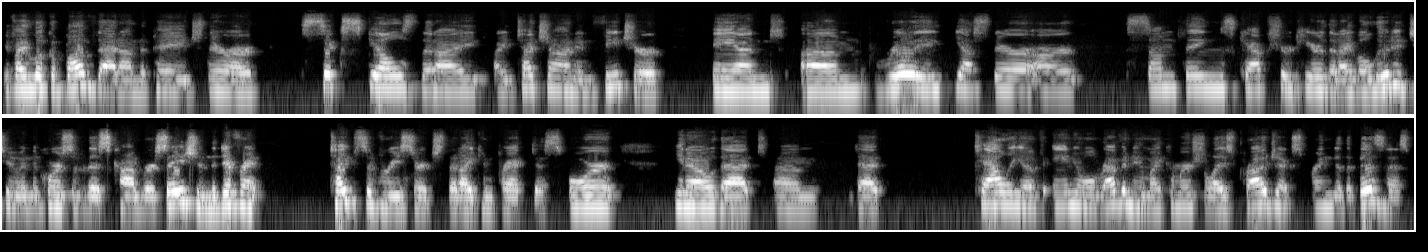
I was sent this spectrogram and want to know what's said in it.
if I look above that on the page, there are six skills that I, I touch on and feature. And um, really, yes, there are some things captured here that I've alluded to in the course of this conversation, the different types of research that I can practice, or you know that um, that tally of annual revenue my commercialized projects bring to the business.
